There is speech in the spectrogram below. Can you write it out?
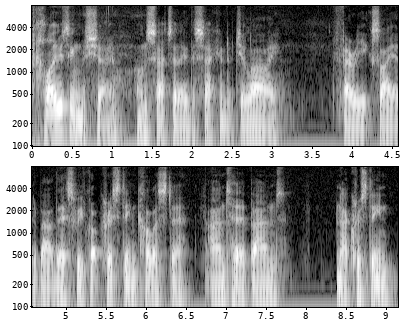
Closing the show on Saturday, the 2nd of July, very excited about this. We've got Christine Collister and her band. Now, Christine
